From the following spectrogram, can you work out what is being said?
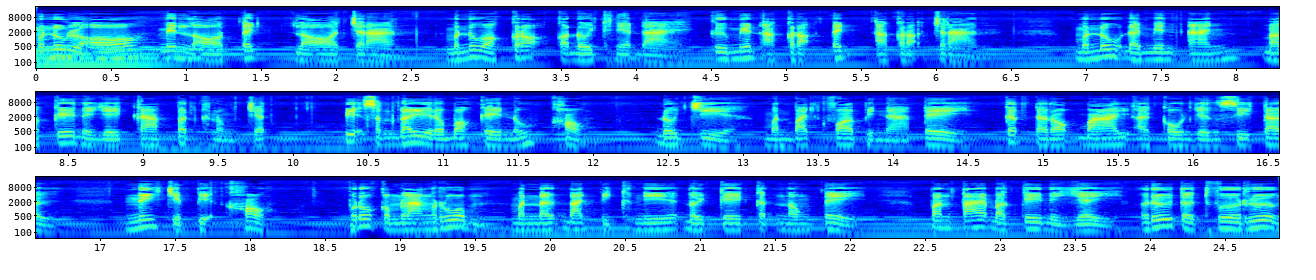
មនុស្សល្អមានល្អតិចល្អច្រើនមនុស្សអាក្រក់ក៏ដូចគ្នាដែរគឺមានអាក្រក់តិចអាក្រក់ច្រើន មនុស្សដែលមានអញបើគេនិយាយការពិតក្នុងចិត្តពាក្យសម្ដីរបស់គេនោះខុសដូចជាមិនបាច់ខ្វល់ពីណាទេគិតតែរកបាយឲ្យកូនយើងស៊ីទៅ នេះជាពាក្យខុសព្រោះកម្លាំងរួមមិននៅដាច់ពីគ្នាដោយគេគិតនងទេប៉ុន្តែបើគេនិយាយឬទៅធ្វើរឿង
